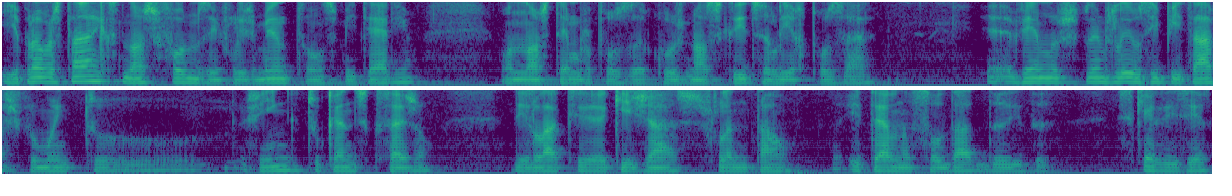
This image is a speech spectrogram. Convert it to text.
E a prova está é que se nós formos, infelizmente, a um cemitério, onde nós temos repouso, com os nossos queridos ali a repousar, vemos, podemos ler os epitáfios, por muito, enfim, tocantes que sejam, diz lá que aqui jaz, fulano tal, eterna saudade de, de. Isso quer dizer,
